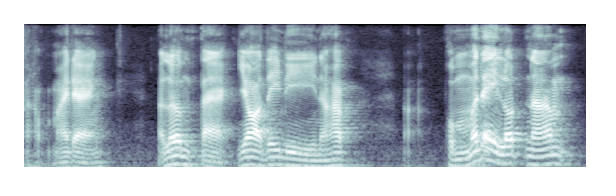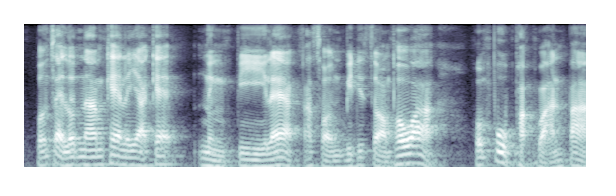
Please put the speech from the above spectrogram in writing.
นะครับ ไม้แดง เริ่มแตกยอดได้ดีนะครับ ผมไม่ได้ลดน้ำผมใส่ลดน้ำแค่ระยะแค่หนึ่งปีแรกครับส่วนปีที่สองเพราะว่าผมปลูกผักหวานป่า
